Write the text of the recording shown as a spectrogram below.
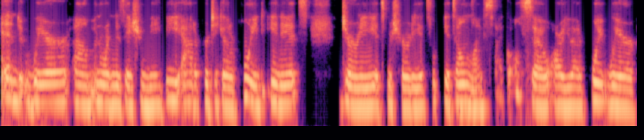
and where um, an organization may be at a particular point in its journey, its maturity, its its own life cycle. So, are you at a point where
